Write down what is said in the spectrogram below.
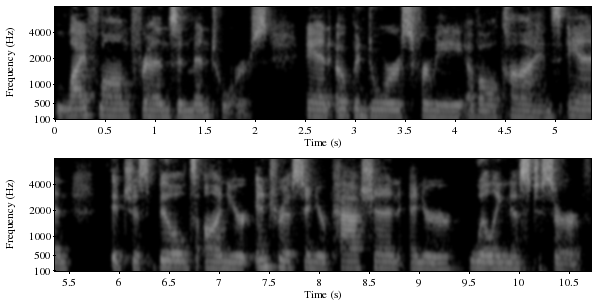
lifelong friends and mentors and open doors for me of all kinds. And it just builds on your interest and your passion and your willingness to serve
